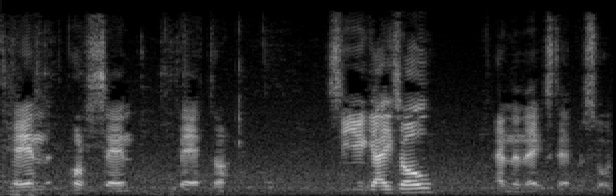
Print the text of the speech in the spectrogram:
10% better. See you guys all in the next episode.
